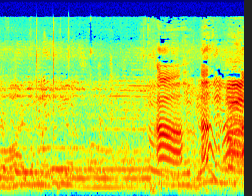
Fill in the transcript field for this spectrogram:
Hard. Ah. Oh. Ah.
